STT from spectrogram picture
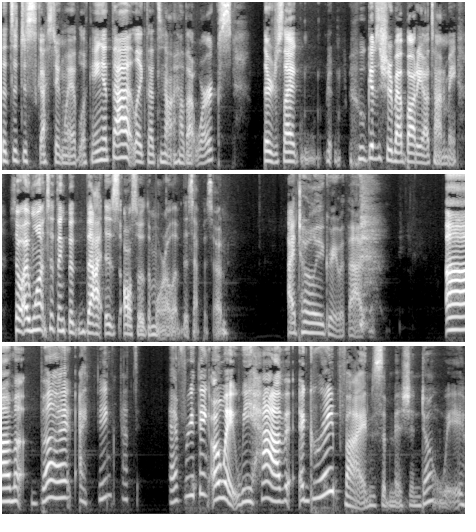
that's a disgusting way of looking at that. Like that's not how that works. They're just like who gives a shit about body autonomy? So I want to think that that is also the moral of this episode. I totally agree with that. Um, but I think that's everything. Oh wait, we have a grapevine submission, don't we?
